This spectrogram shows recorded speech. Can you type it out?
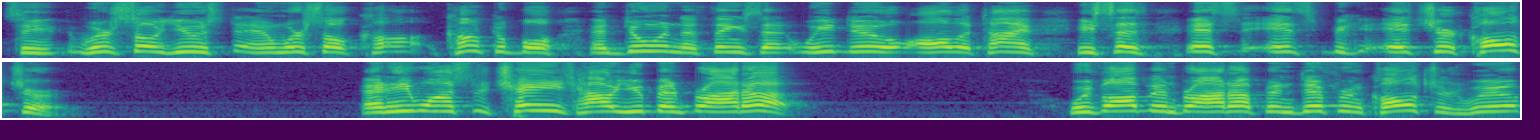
See, we're so used to, and we're so co- comfortable in doing the things that we do all the time. He says it's, it's, it's your culture. And He wants to change how you've been brought up. We've all been brought up in different cultures. We've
